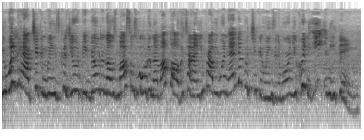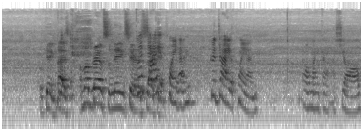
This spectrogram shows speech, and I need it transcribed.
you wouldn't have chicken wings because you would be building those muscles, holding them up all the time. You probably wouldn't end up with chicken wings anymore, and you couldn't eat anything. Okay, guys, I'm gonna grab some names here in a Good diet plan. Good diet plan. Oh my gosh, y'all.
